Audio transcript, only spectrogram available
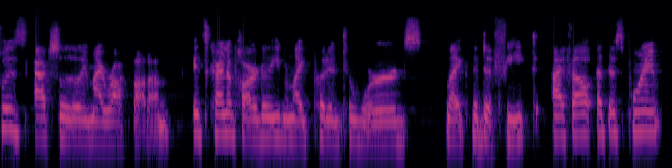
was absolutely my rock bottom. It's kind of hard to even like put into words like the defeat I felt at this point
